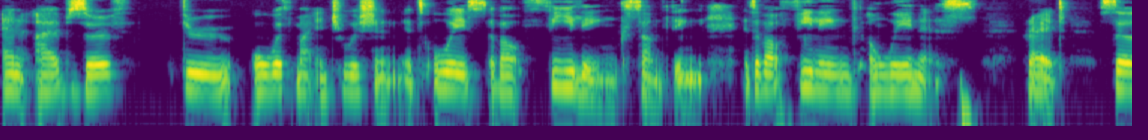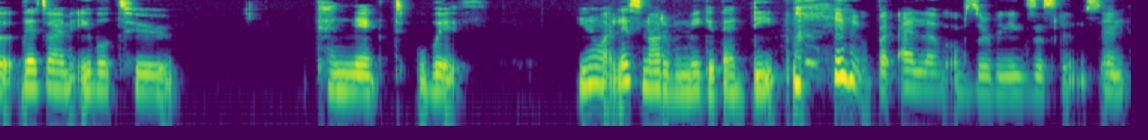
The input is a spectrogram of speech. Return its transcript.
and I observe through or with my intuition. It's always about feeling something. It's about feeling awareness, right? So that's why I'm able to connect with you know what, let's not even make it that deep. but I love observing existence. And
